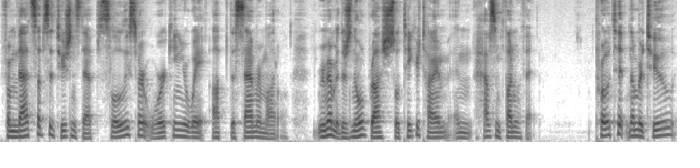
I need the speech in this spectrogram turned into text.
From that substitution step, slowly start working your way up the SAMR model. Remember, there's no rush, so take your time and have some fun with it. Pro tip number two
